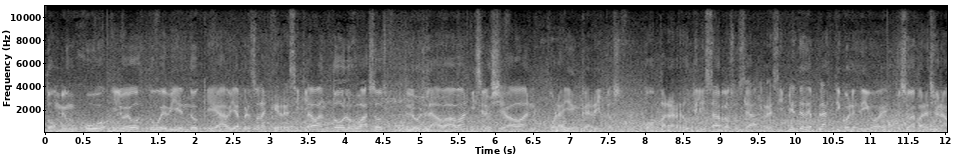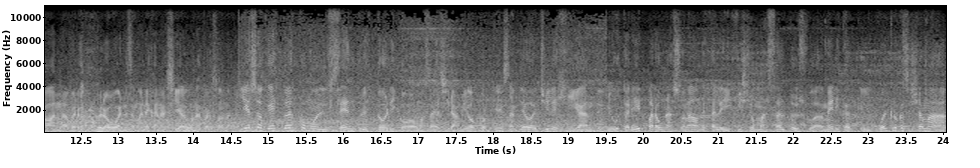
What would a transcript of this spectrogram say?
tomé un jugo y luego estuve viendo que había personas que reciclaban todos los vasos, los lavaban y se los llevaban por ahí en carritos como para reutilizarlos, o sea, recipientes de plástico les digo, ¿eh? Eso me pareció una banda, pero, pero bueno, se manejan así algunas personas. Y eso que esto es como el centro histórico, vamos a decir amigos, porque Santiago de Chile es gigante. Me gustaría ir para una zona donde está el edificio más alto de Sudamérica, que el cual creo que se llama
